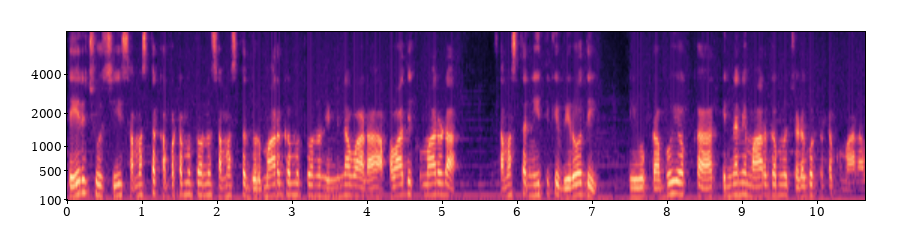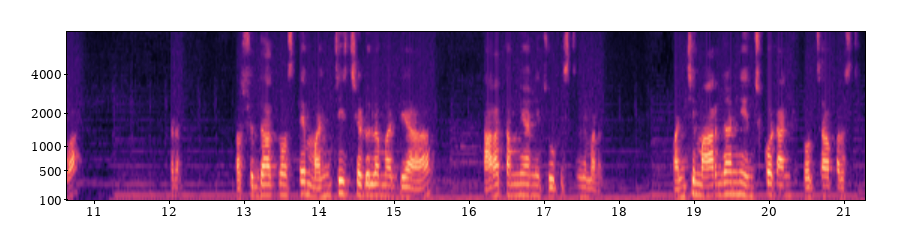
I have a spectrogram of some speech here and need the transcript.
తేరి చూసి సమస్త కపటముతోను సమస్త దుర్మార్గముతోను నిండినవాడా అపవాది కుమారుడా సమస్త నీతికి విరోధి నీవు ప్రభు యొక్క తిన్నని మార్గమును చెడగొట్టుటకు మానవా? పరిశుద్ధాత్మ వస్తే మంచి చెడుల మధ్య తారతమ్యాన్ని చూపిస్తుంది మనకు. మంచి మార్గాన్ని ఎంచుకోవడానికి ప్రోత్సాహపరుస్తుంది.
